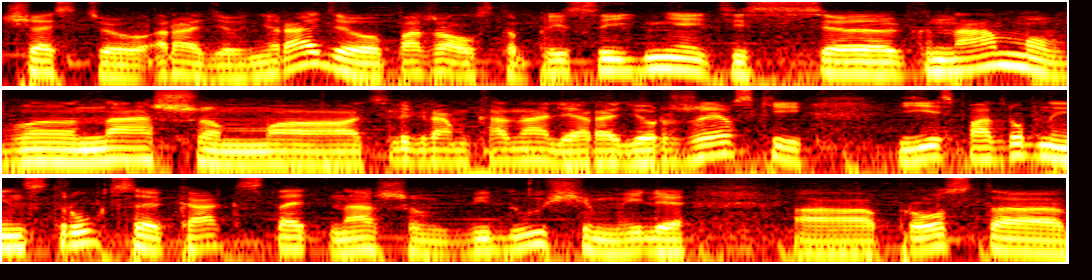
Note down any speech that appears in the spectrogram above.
частью радио не радио, пожалуйста, присоединяйтесь э, к нам в нашем э, телеграм-канале Радио Ржевский. Есть подробная инструкция, как стать нашим ведущим или э, просто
